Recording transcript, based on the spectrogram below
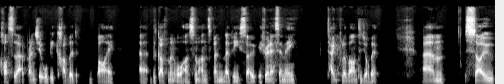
cost of that apprenticeship will be covered by uh, the government or some unspent levy. So if you're an SME, take full advantage of it. Um, so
